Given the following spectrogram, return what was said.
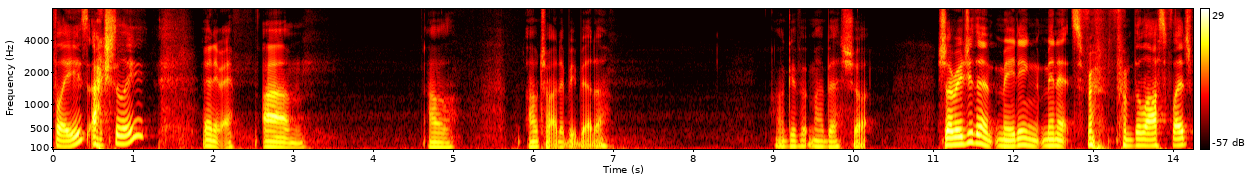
please. Actually, anyway, um, I'll I'll try to be better. I'll give it my best shot. Should I read you the meeting minutes from, from the last Fledge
